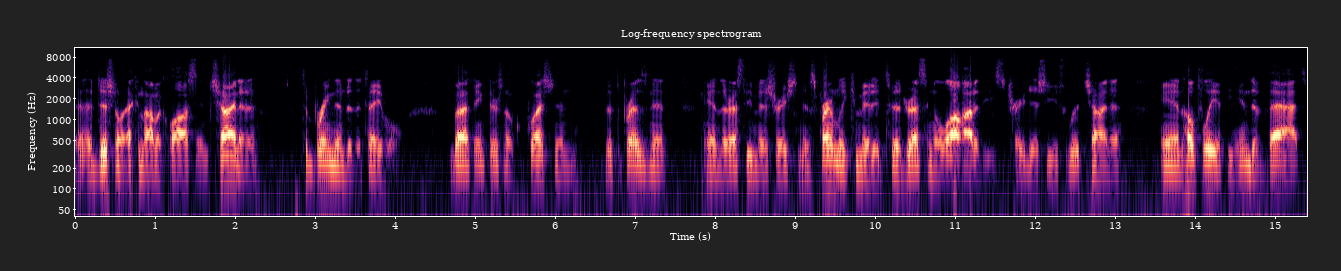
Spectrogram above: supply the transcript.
additional economic loss in China to bring them to the table. But I think there's no question that the president and the rest of the administration is firmly committed to addressing a lot of these trade issues with China. And hopefully, at the end of that,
